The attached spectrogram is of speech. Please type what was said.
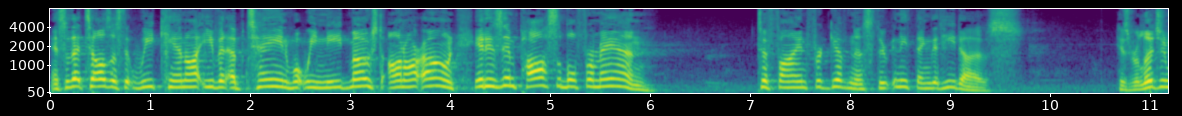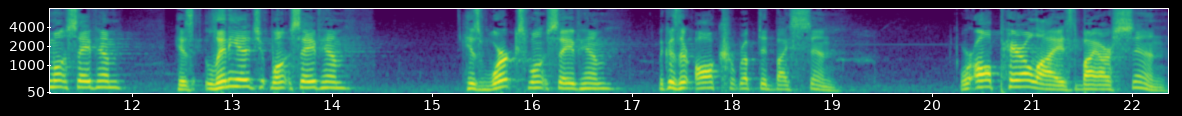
And so that tells us that we cannot even obtain what we need most on our own. It is impossible for man to find forgiveness through anything that he does. His religion won't save him, his lineage won't save him, his works won't save him because they're all corrupted by sin. We're all paralyzed by our sin,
